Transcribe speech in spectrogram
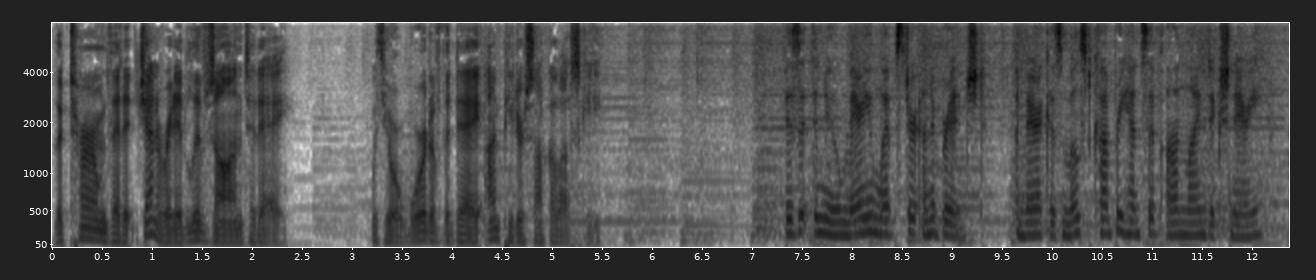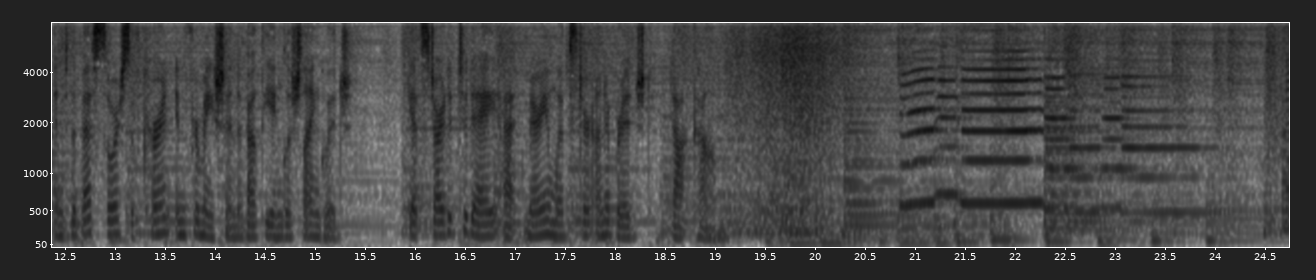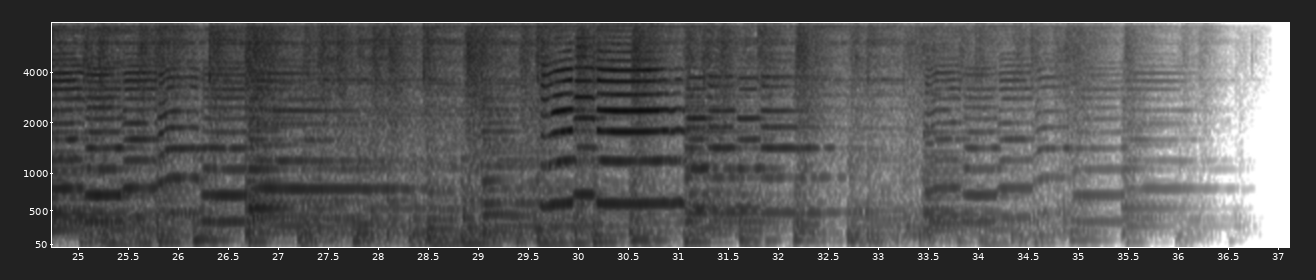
the term that it generated lives on today. With your word of the day, I'm Peter Sokolowski. Visit the new Merriam Webster Unabridged, America's most comprehensive online dictionary and the best source of current information about the English language. Get started today at merriam-websterunabridged.com.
